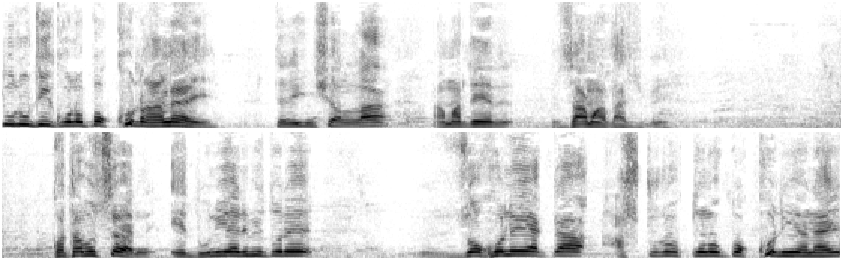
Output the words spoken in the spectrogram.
ত্রুটি কোনো পক্ষ না নেয়, তাহলে ইনশাল্লাহ আমাদের জামাত আসবে। কথা বুঝছেন? এ দুনিয়ার ভিতরে যখনই একটা আষ্টর কোনো পক্ষ নিয়ে নেয়,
